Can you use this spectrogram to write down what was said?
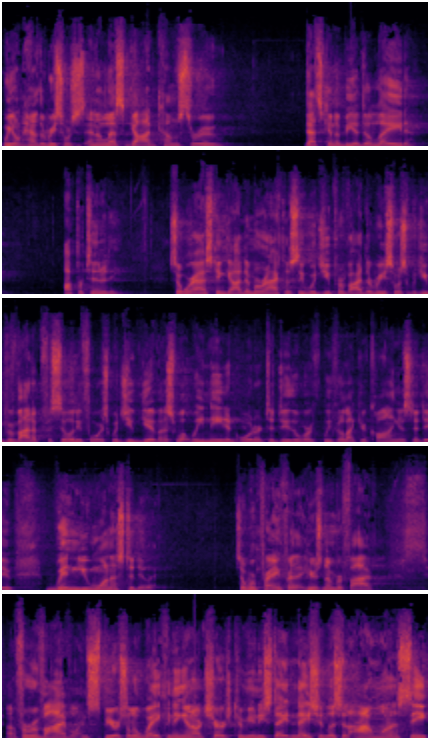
We don't have the resources. And unless God comes through, that's going to be a delayed opportunity. So we're asking God to miraculously, would you provide the resource? Would you provide a facility for us? Would you give us what we need in order to do the work we feel like you're calling us to do when you want us to do it? So we're praying for that. Here's number five uh, for revival and spiritual awakening in our church, community, state, and nation. Listen, I want to see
